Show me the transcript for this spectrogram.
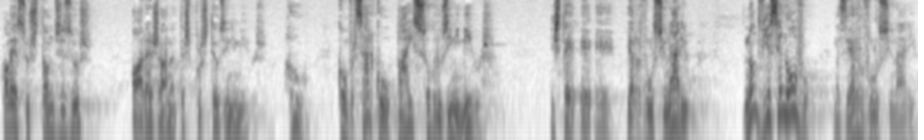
Qual é a sugestão de Jesus? Ora, Jonatas, pelos teus inimigos. Oh, conversar com o Pai sobre os inimigos. Isto é, é, é, é revolucionário. Não devia ser novo, mas é revolucionário.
